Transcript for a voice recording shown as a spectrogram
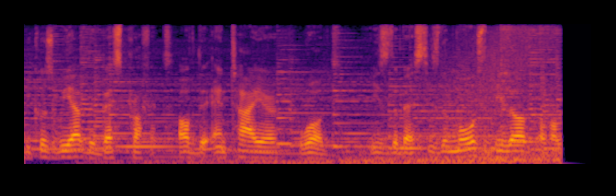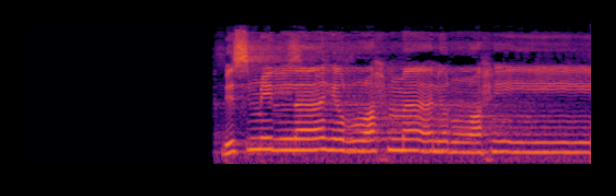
because we have the best prophet of the entire world. He's the best, he's the most beloved of Allah. بسم الله الرحمن الرحيم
